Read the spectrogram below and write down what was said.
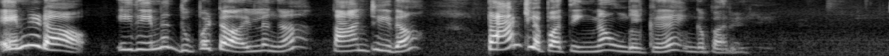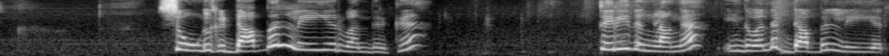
என்னடா இது என்ன துப்பட்டா? இல்லைங்க பேண்ட்ரி தான். பேண்ட்டில் பார்த்தீங்கன்னா உங்களுக்கு இங்கே பாருங்கள் ஸோ உங்களுக்கு டபுள் லேயர் வந்திருக்கு. தெரியுதுங்களாங்க? இது வந்து டபுள் லேயர்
